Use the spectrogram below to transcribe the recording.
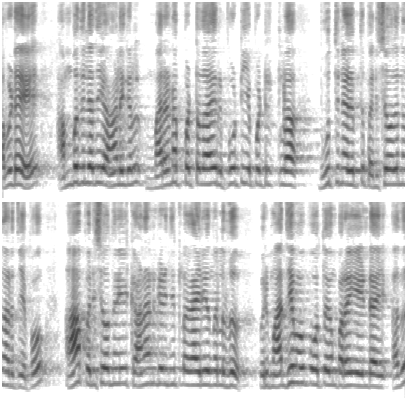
അവിടെ അമ്പതിലധികം ആളുകൾ മരണപ്പെട്ടതായി റിപ്പോർട്ട് ചെയ്യപ്പെട്ടിട്ടുള്ള ബൂത്തിനകത്ത് പരിശോധന നടത്തിയപ്പോൾ ആ പരിശോധനയിൽ കാണാൻ കഴിഞ്ഞിട്ടുള്ള കാര്യം എന്നുള്ളത് ഒരു മാധ്യമ പുസ്തകം പറയുകയുണ്ടായി. അത്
